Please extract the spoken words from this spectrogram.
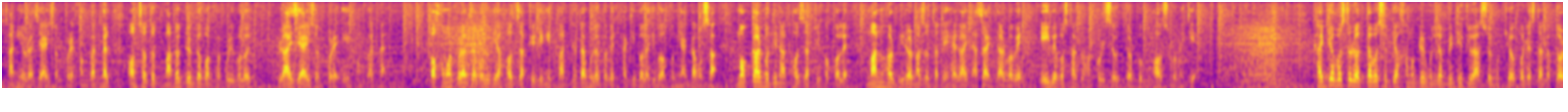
স্থানীয় ৰাইজে আয়োজন কৰে সংবাদমেল। অঞ্চলটোত মাদক দ্ৰব্য বন্ধ কৰিবলৈ ৰাইজে আয়োজন কৰে এই সংবাদমেল। অসমৰ পৰা যাবলগীয়া হজ যাত্ৰীৰ ডিঙিত বাধ্যতামূলকভাৱে থাকিব লাগিব অসমীয়া গামোচা। মক্কাৰ মদিনাত হজ যাত্ৰীসকলে মানুহৰ ভিৰৰ মাজত যাতে হেৰাই নাযায় তাৰ বাবে এই ব্যৱস্থা গ্ৰহণ কৰিছে উত্তৰ পূব হজ কমিটিয়ে। খাদ্যবস্তুৰ অত্যাৱশ্যকীয় সামগ্ৰীৰ মূল্যবৃদ্ধিক লৈ আছুৰ মুখ্য উপদেষ্টা ডক্টৰ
